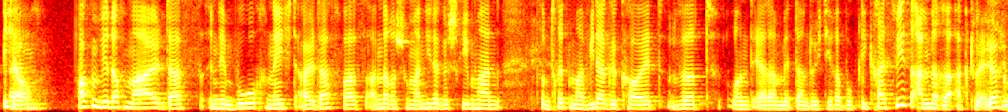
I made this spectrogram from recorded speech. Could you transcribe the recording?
Ich Ähm, auch. Hoffen wir doch mal, dass in dem Buch nicht all das, was andere schon mal niedergeschrieben haben, zum dritten Mal wiedergekäut wird und er damit dann durch die Republik reist, wie es andere aktuell Das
